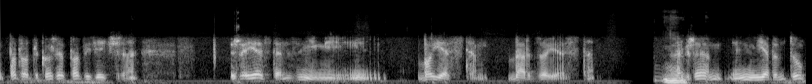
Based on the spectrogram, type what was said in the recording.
y, po to tylko, żeby powiedzieć, że, że jestem z nimi, bo jestem, bardzo jestem. No. Także mm, ja bym tu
